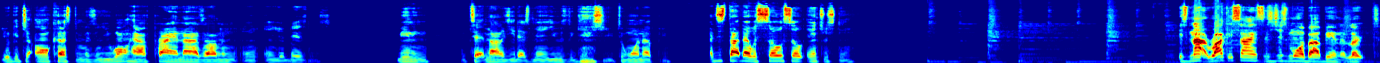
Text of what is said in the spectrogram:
You'll get your own customers and you won't have prying eyes all in, in, in your business. Meaning the technology that's being used against you to one up you. I just thought that was so, so interesting. It's not rocket science, it's just more about being alert.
